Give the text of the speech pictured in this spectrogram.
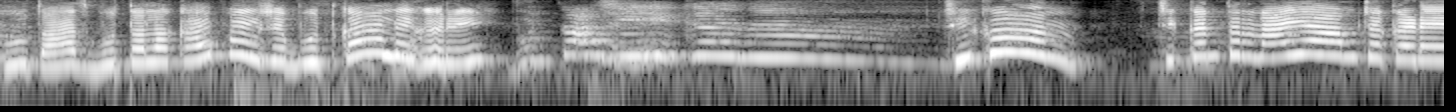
भूत आज भूताला काय पाहिजे? भूत काय आले घरी? चिकन? चिकन तर नाही आहे आमच्याकडे.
